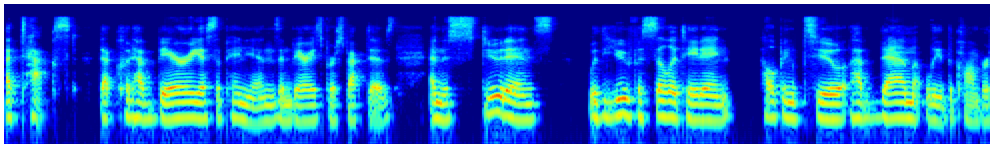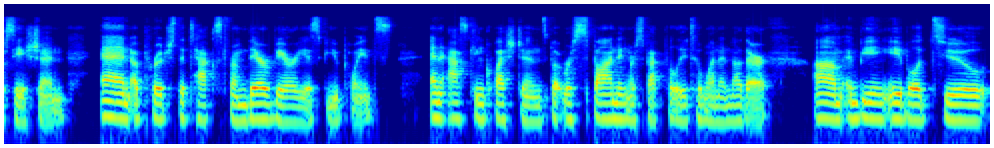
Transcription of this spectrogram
a text that could have various opinions and various perspectives, and the students, with you facilitating, helping to have them lead the conversation and approach the text from their various viewpoints and asking questions, but responding respectfully to one another um, and being able to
